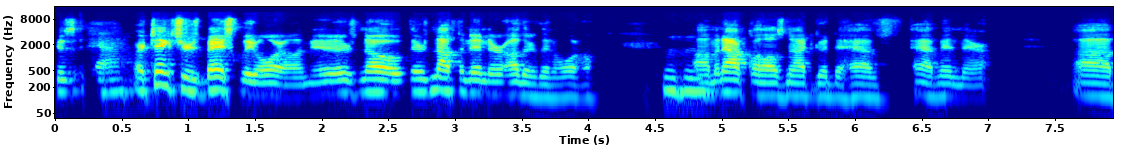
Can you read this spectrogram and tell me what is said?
because Yeah. our tincture is basically oil. I mean, there's no there's nothing in there other than oil. Mhm. Um, and alcohol is not good to have have in there. Uh,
